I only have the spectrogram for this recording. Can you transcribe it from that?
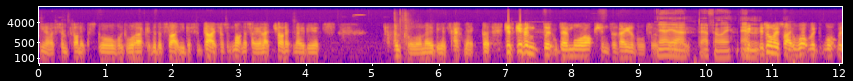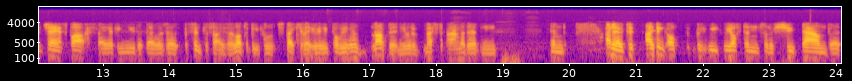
you know a symphonic score would work with a slightly different guy. So it's not necessarily electronic. Maybe it's vocal or maybe it's ethnic. But just given that there are more options available to us. Yeah, today, yeah, definitely. And it's almost like what would what would J.S. Bach say if he knew that there was a, a synthesizer? Lots of people speculate he probably would have loved it and he would have messed around with it and and I don't know. To, I think we we often sort of shoot down the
